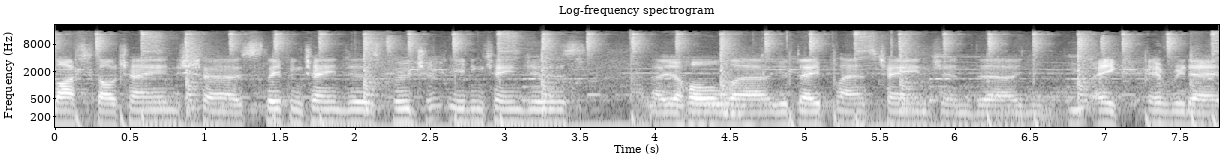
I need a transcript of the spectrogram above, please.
lifestyle change, uh, sleeping changes, food ch eating changes, uh, your whole uh, your day plans change, and uh, you, you ache every day.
